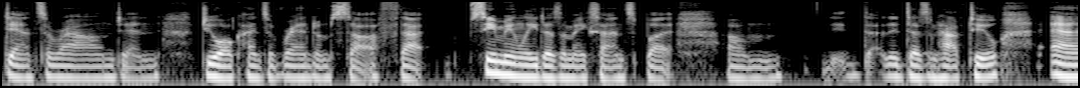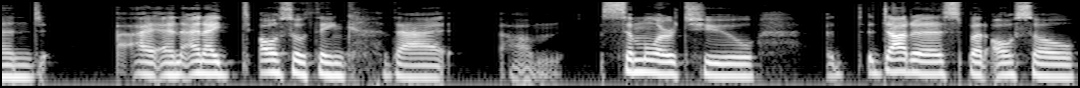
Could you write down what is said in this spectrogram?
dance around and do all kinds of random stuff that seemingly doesn't make sense, but um, it, it doesn't have to. And I and and I also think that um, similar to Dadaist, but also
